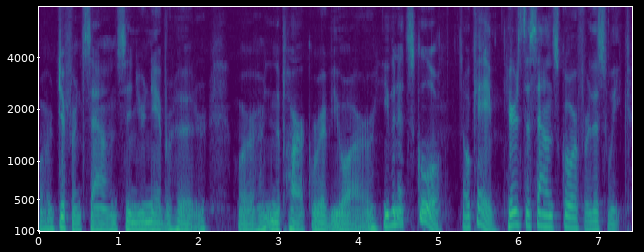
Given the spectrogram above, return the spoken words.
or different sounds in your neighborhood or, or in the park, wherever you are, or even at school. Okay, here's the sound score for this week.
